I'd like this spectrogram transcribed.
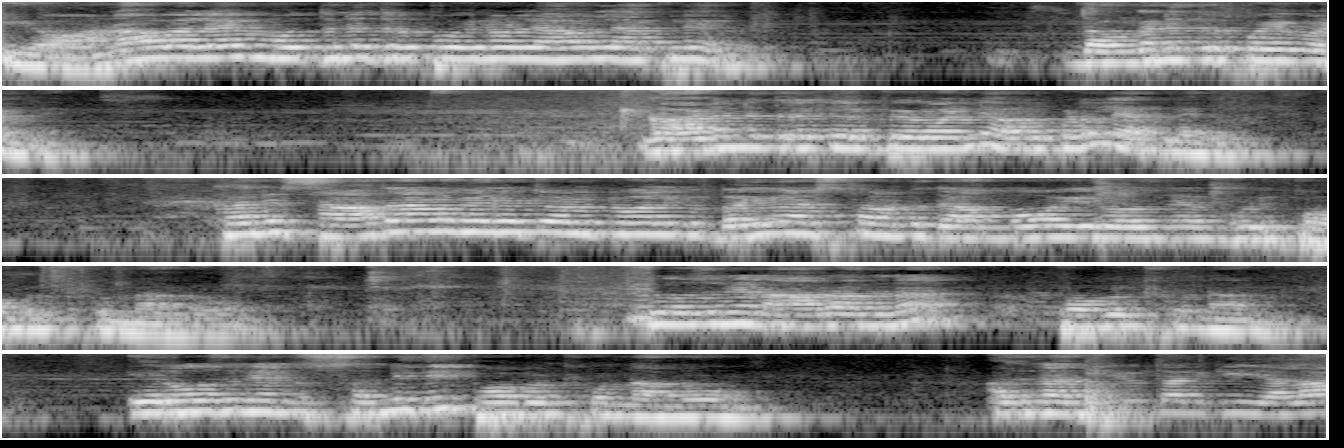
యోనా వలె మొద్దు నిద్రపోయిన వాళ్ళు ఎవరు లేపలేరు. దొంగ నిద్రపోయేవాడిని. గాఢ నిద్రకి వెళ్ళిపోయేవాడిని ఎవరు కూడా లేపలేదు. కానీ సాధారణమైనటువంటి వాళ్ళకి భయం వేస్తూ ఉంటుంది అమ్మో ఈరోజు నేను గుడి పోగొట్టుకున్నాను. ఈరోజు నేను ఆరాధన పోగొట్టుకున్నాను. ఈరోజు నేను సన్నిధి పోగొట్టుకున్నాను. అది నా జీవితానికి ఎలా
